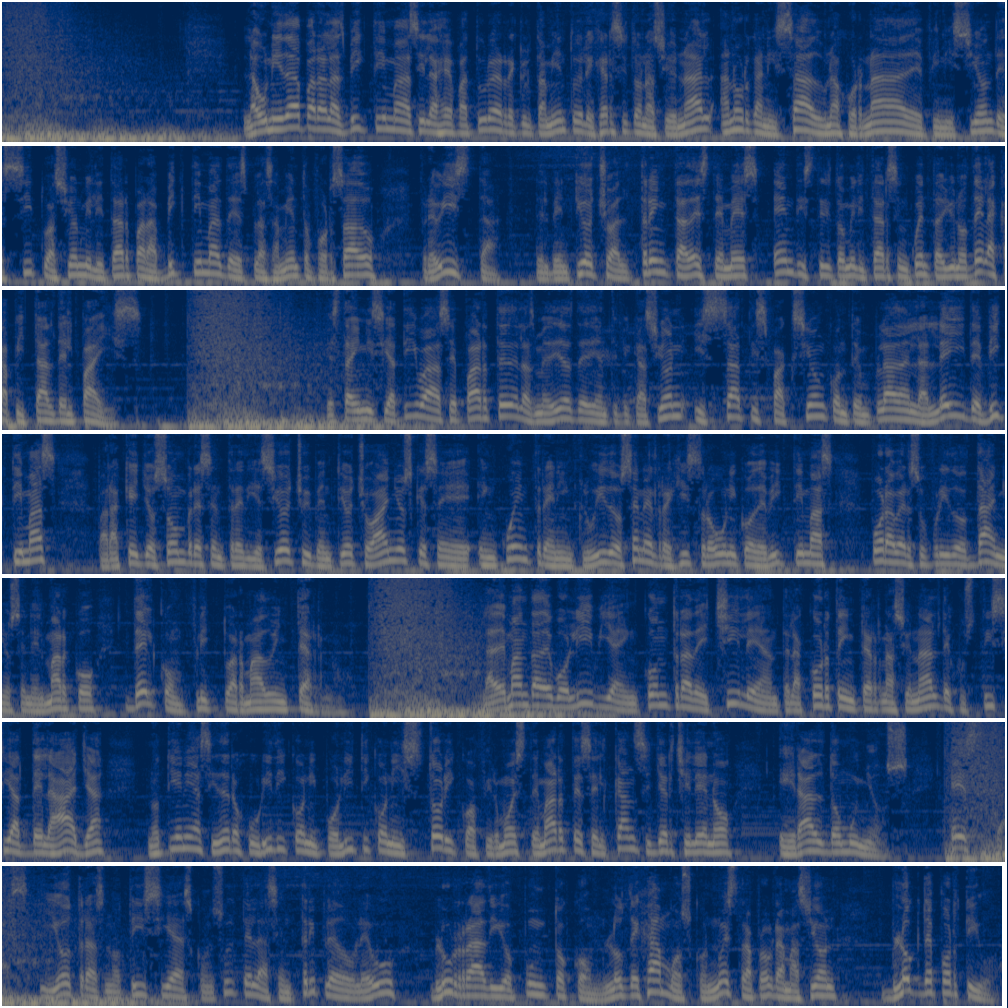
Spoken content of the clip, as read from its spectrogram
La Unidad para las Víctimas y la Jefatura de Reclutamiento del Ejército Nacional han organizado una jornada de definición de situación militar para víctimas de desplazamiento forzado prevista del 28 al 30 de este mes en Distrito Militar 51 de la capital del país. Esta iniciativa hace parte de las medidas de identificación y satisfacción contemplada en la ley de víctimas para aquellos hombres entre 18 y 28 años que se encuentren incluidos en el registro único de víctimas por haber sufrido daños en el marco del conflicto armado interno. La demanda de Bolivia en contra de Chile ante la Corte Internacional de Justicia de La Haya no tiene asidero jurídico ni político ni histórico, afirmó este martes el canciller chileno Heraldo Muñoz. Estas y otras noticias consúltelas en www.bluradio.com. Los dejamos con nuestra programación Blog Deportivo.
